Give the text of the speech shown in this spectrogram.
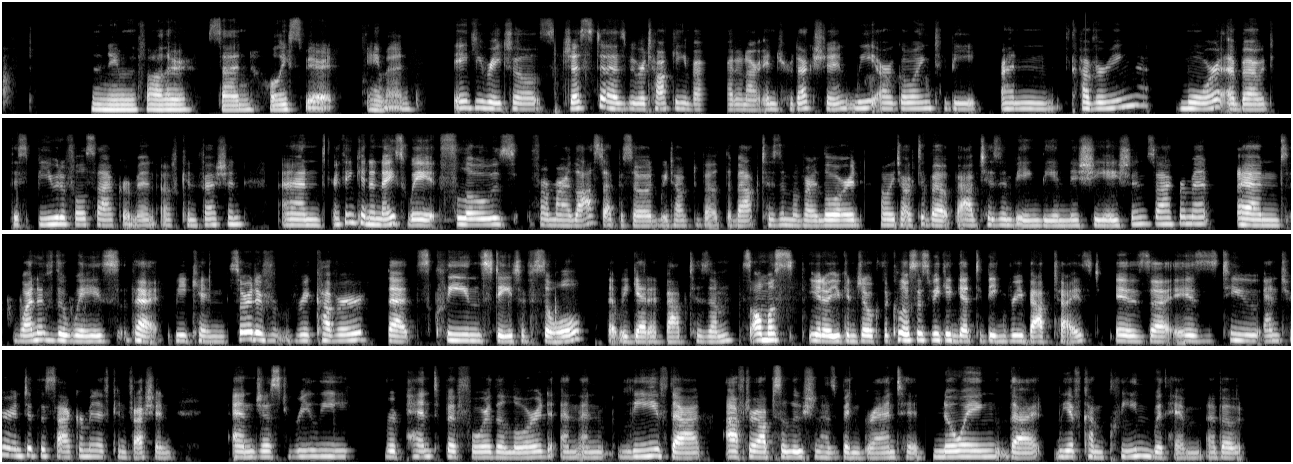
In the name of the Father, Son, Holy Spirit. Amen. Thank you, Rachel. Just as we were talking about in our introduction, we are going to be uncovering more about this beautiful sacrament of confession. And I think in a nice way, it flows from our last episode. We talked about the baptism of our Lord, and we talked about baptism being the initiation sacrament. And one of the ways that we can sort of recover that clean state of soul that we get at baptism. It's almost, you know, you can joke the closest we can get to being rebaptized is uh, is to enter into the sacrament of confession and just really repent before the Lord and then leave that after absolution has been granted, knowing that we have come clean with him about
